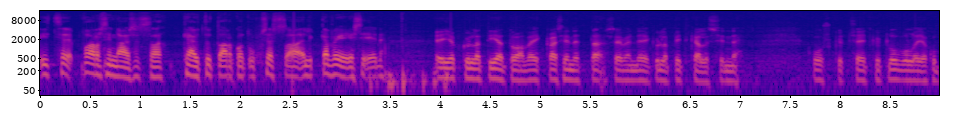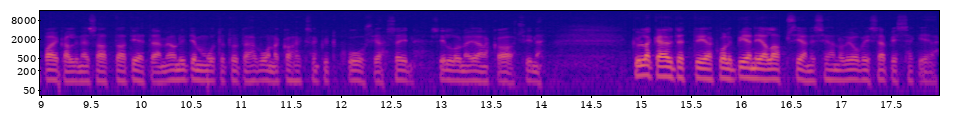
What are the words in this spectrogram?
itse varsinaisessa käyttötarkoituksessa, eli wc Ei ole kyllä tietoa. Veikkaisin, että se menee kyllä pitkälle sinne 60-70-luvulle. Joku paikallinen saattaa tietää. Me on itse muutettu tähän vuonna 1986 ja se, silloin ei ainakaan siinä kyllä käytetty. Ja kun oli pieniä lapsia, niin sehän oli ovi säpissäkin. Ja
